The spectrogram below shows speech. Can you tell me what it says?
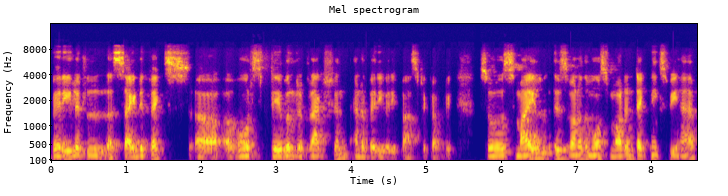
very little uh, side effects, uh, a more stable refraction, and a very, very fast recovery. So SMILE is one of the most modern techniques we have.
